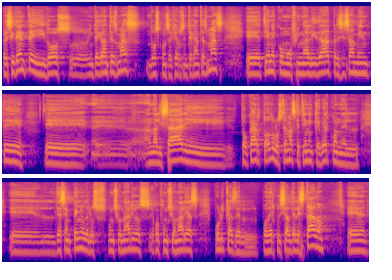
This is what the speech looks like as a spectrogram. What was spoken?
presidente y dos integrantes más, dos consejeros integrantes más. tiene como finalidad precisamente eh, eh, analizar y tocar todos los temas que tienen que ver con el, desempeño de los funcionarios o funcionarias públicas del Poder Judicial del Estado. Eh,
